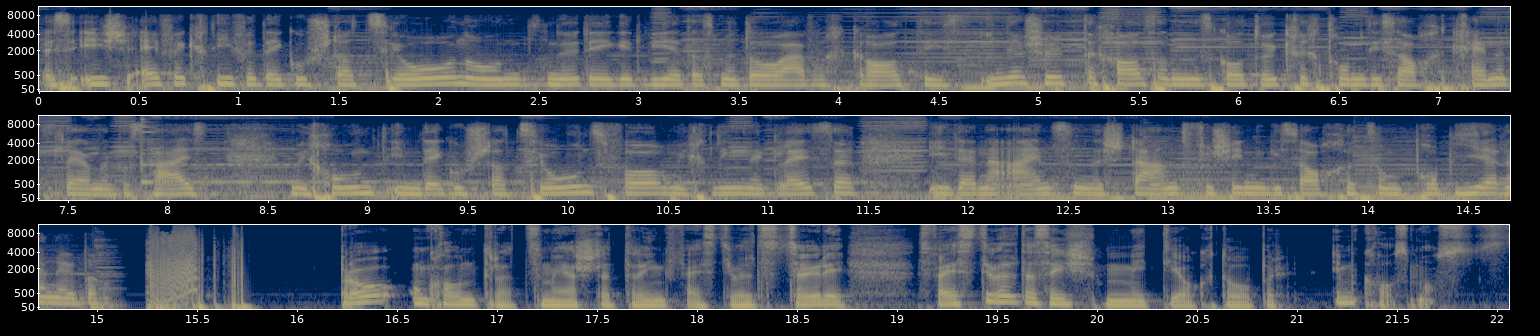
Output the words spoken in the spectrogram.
es ist effektiv eine Degustation und nicht irgendwie, dass man da einfach gratis reinschütten kann, sondern es geht wirklich darum, die Sachen kennenzulernen. Das heißt, man kommt in Degustationsform, in kleinen Gläsern, in diesen einzelnen Ständen verschiedene Sachen zum Probieren über. Pro und Contra zum ersten Trinkfestival in Zürich. Das Festival das ist Mitte Oktober im Kosmos.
